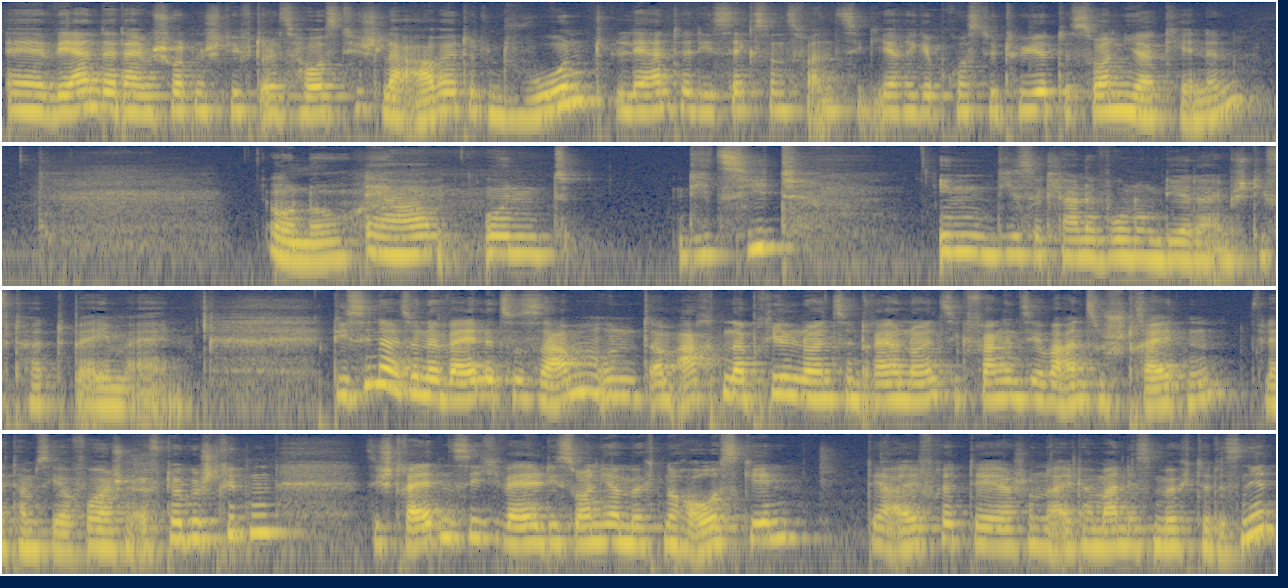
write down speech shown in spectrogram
Äh, während er da im Schottenstift als Haustischler arbeitet und wohnt, lernt er die 26-jährige Prostituierte Sonja kennen. Oh no. Ja, und die zieht in diese kleine Wohnung, die er da im Stift hat, bei ihm ein. Die sind also eine Weile zusammen und am 8. April 1993 fangen sie aber an zu streiten. Vielleicht haben sie ja vorher schon öfter gestritten. Sie streiten sich, weil die Sonja möchte noch ausgehen. Der Alfred, der ja schon ein alter Mann ist, möchte das nicht.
